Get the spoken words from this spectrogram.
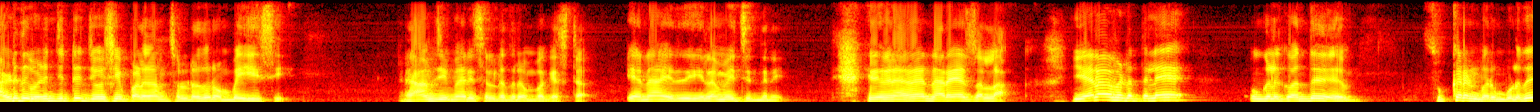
அழுது விழிஞ்சிட்டு ஜோஷி பழகான்னு சொல்கிறது ரொம்ப ஈஸி ராம்ஜி மாதிரி சொல்கிறது ரொம்ப கஷ்டம். ஏன்னா இது இளமை சிந்தனை. இது நிறைய நிறைய சொல்லலாம். ஏழாம் இடத்துல உங்களுக்கு வந்து சுக்கரன் வரும் பொழுது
